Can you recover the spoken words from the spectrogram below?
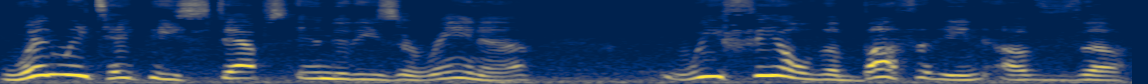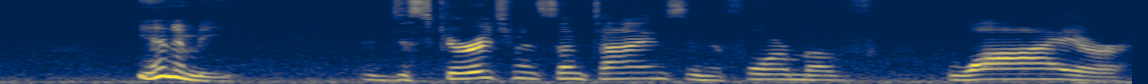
when we take these steps into these arena, we feel the buffeting of the enemy, discouragement sometimes in the form of why or,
